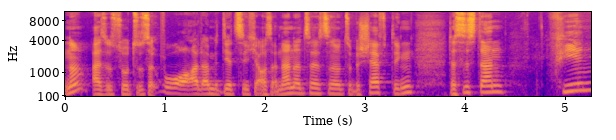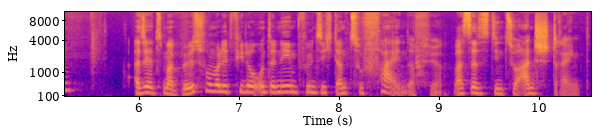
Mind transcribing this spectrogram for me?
Ne? Also sozusagen, boah, damit jetzt sich auseinanderzusetzen und zu beschäftigen. Das ist dann vielen, also jetzt mal bös formuliert, viele Unternehmen fühlen sich dann zu fein dafür. Weißt du, das ist ihnen zu anstrengend.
